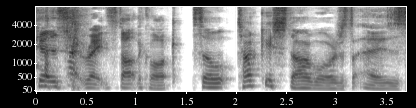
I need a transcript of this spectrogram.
Because right, start the clock. So Turkish Star Wars is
